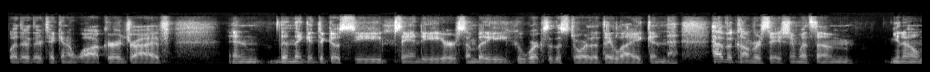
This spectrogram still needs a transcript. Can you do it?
whether they're taking a walk or a drive, and then they get to go see Sandy or somebody who works at the store that they like, and have a conversation with them. You know,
